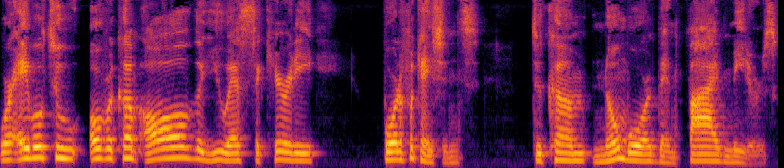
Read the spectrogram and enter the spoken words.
were able to overcome all the U.S. security fortifications to come no more than five meters,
